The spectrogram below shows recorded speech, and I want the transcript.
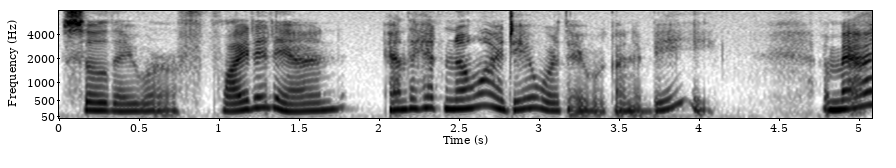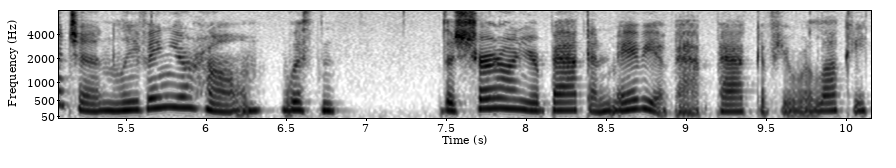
So they were flighted in and they had no idea where they were going to be. Imagine leaving your home with the shirt on your back and maybe a backpack if you were lucky.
